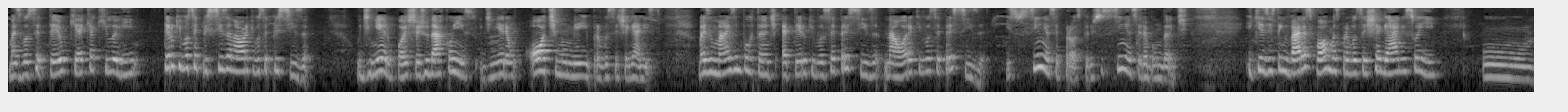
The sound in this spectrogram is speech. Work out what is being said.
mas você ter o que é que aquilo ali, ter o que você precisa na hora que você precisa. O dinheiro pode te ajudar com isso. O dinheiro é um ótimo meio para você chegar nisso. Mas o mais importante é ter o que você precisa na hora que você precisa. Isso sim é ser próspero, isso sim é ser abundante. E que existem várias formas para você chegar nisso aí. O,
